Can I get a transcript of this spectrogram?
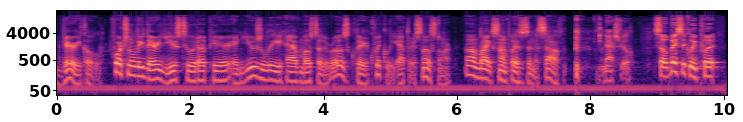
Very cold. Fortunately, they're used to it up here and usually have most of the roads cleared quickly after a snowstorm, unlike some places in the south, Nashville. So, basically, put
